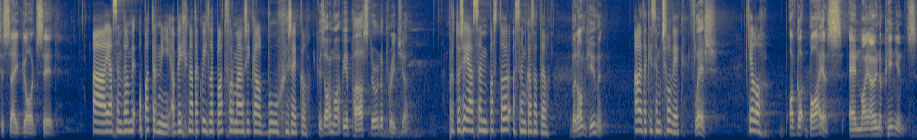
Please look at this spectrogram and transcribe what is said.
to say God said. A já jsem velmi opatrný, abych na takovýchhle platformách říkal, Bůh řekl. Because I might be a pastor and a preacher, Protože já jsem pastor a jsem kazatel. but I'm human, Ale taky jsem člověk. flesh. Tělo. I've got bias and my own opinions.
